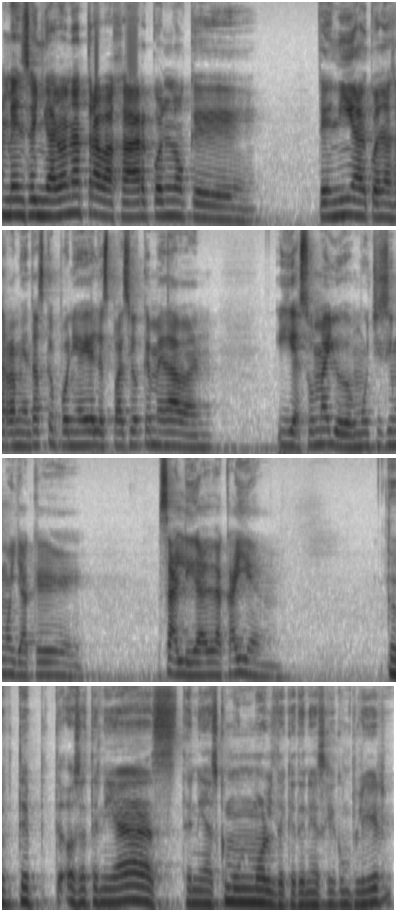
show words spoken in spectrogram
me enseñaron a trabajar con lo que tenía, con las herramientas que ponía y el espacio que me daban. Y eso me ayudó muchísimo ya que salía a la calle. Te- o sea, tenías, tenías como un molde que tenías que cumplir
